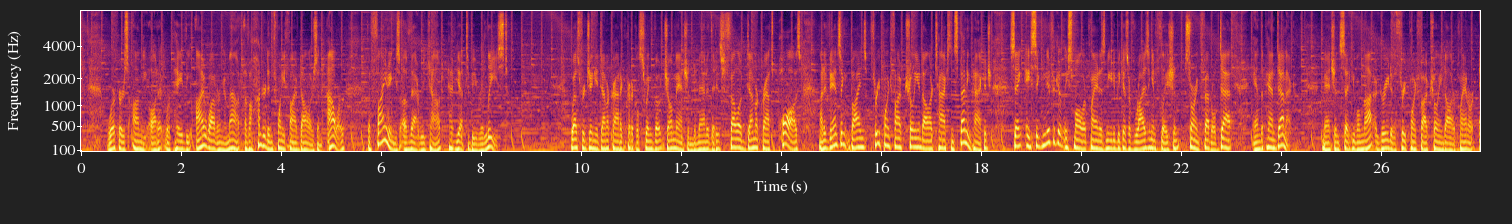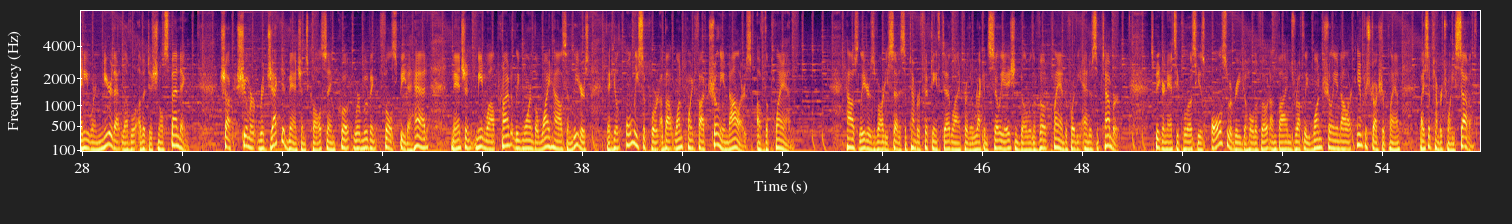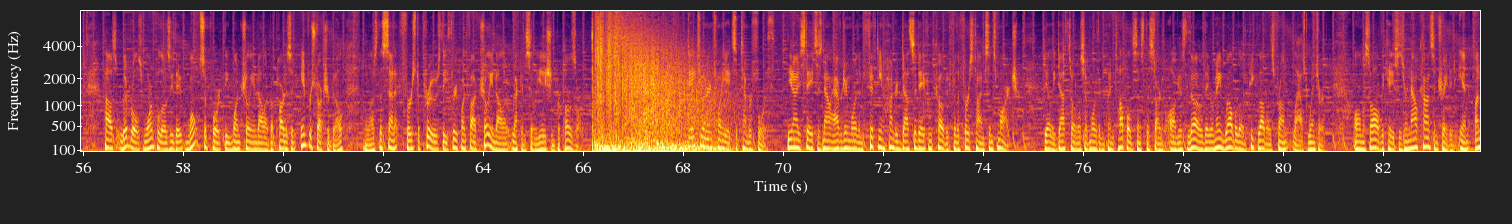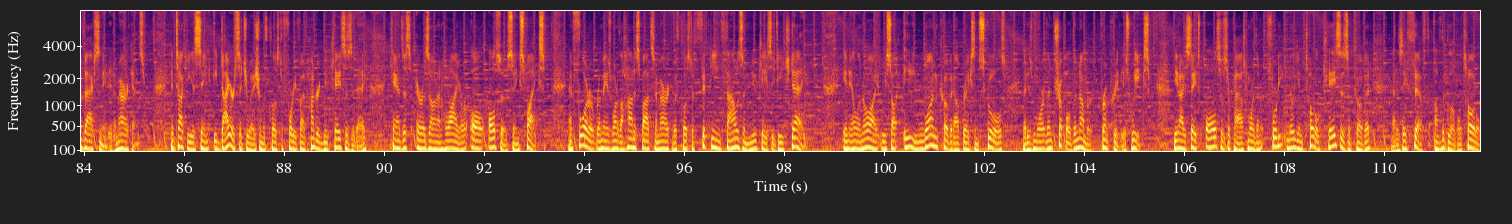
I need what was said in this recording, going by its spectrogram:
Workers on the audit were paid the eye watering amount of $125 an hour. The findings of that recount have yet to be released. West Virginia Democratic critical swing vote Joe Manchin demanded that his fellow Democrats pause on advancing Biden's $3.5 trillion tax and spending package, saying a significantly smaller plan is needed because of rising inflation, soaring federal debt, and the pandemic. Manchin said he will not agree to the $3.5 trillion plan or anywhere near that level of additional spending. Chuck Schumer rejected Manchin's call, saying, quote, we're moving full speed ahead. Manchin, meanwhile, privately warned the White House and leaders that he'll only support about $1.5 trillion of the plan. House leaders have already set a September 15th deadline for the reconciliation bill with a vote planned before the end of September. Speaker Nancy Pelosi has also agreed to hold a vote on Biden's roughly $1 trillion infrastructure plan by September 27th. House liberals warn Pelosi they won't support the $1 trillion bipartisan infrastructure bill unless the Senate first approves the $3.5 trillion reconciliation proposal. Day 228, September 4th. The United States is now averaging more than 1,500 deaths a day from COVID for the first time since March. Daily death totals have more than quintupled since the start of August, though they remain well below the peak levels from last winter. Almost all of the cases are now concentrated in unvaccinated Americans. Kentucky is seeing a dire situation with close to 4,500 new cases a day. Kansas, Arizona, and Hawaii are all also seeing spikes. And Florida remains one of the hottest spots in America with close to 15,000 new cases each day. In Illinois, we saw 81 COVID outbreaks in schools. That is more than triple the number from previous weeks. The United States also surpassed more than 40 million total cases of COVID. That is a fifth of the global total.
